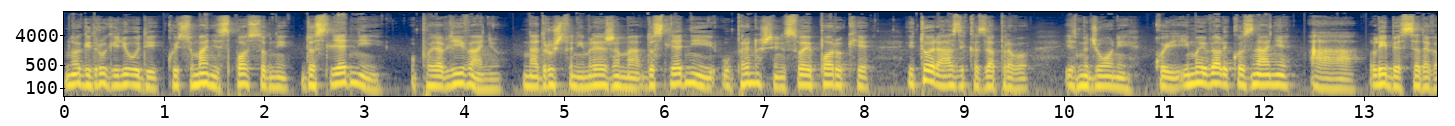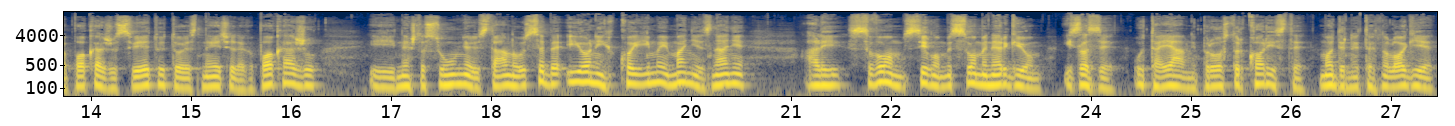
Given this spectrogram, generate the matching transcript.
mnogi drugi ljudi koji su manje sposobni, dosljedniji u pojavljivanju na društvenim mrežama, dosljedniji u prenošenju svoje poruke i to je razlika zapravo između onih koji imaju veliko znanje, a libe se da ga pokažu svijetu, to jest neće da ga pokažu i nešto sumnjaju stalno u sebe i onih koji imaju manje znanje, ali svom silom i svom energijom izlaze u taj javni prostor, koriste moderne tehnologije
